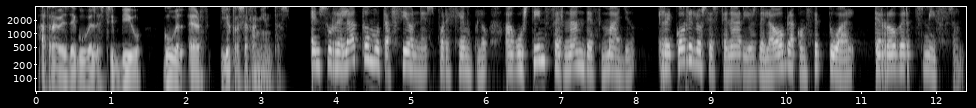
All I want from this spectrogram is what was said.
a través de Google Street View, Google Earth y otras herramientas. En su relato Mutaciones, por ejemplo, Agustín Fernández Mayo recorre los escenarios de la obra conceptual de Robert Smithson.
